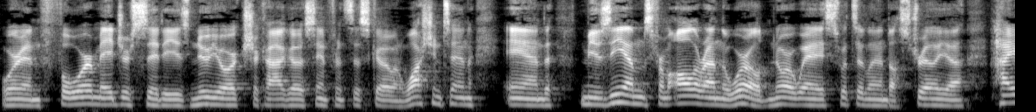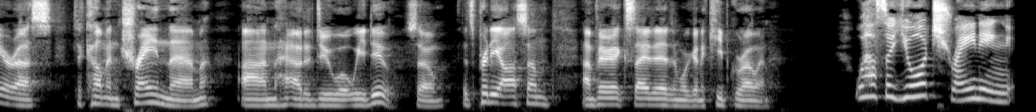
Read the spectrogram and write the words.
We're in four major cities, New York, Chicago, San Francisco, and Washington, and museums from all around the world, Norway, Switzerland, Australia, hire us to come and train them on how to do what we do. So it's pretty awesome. I'm very excited and we're going to keep growing. Wow. So you're training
